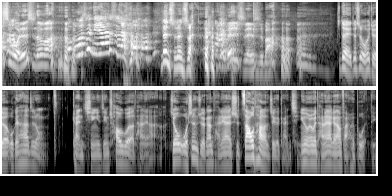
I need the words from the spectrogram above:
是我认识的吗？我不是你认识认识。认识认识吧。对，就是我会觉得我跟他的这种感情已经超过了谈恋爱了。就我甚至觉得跟他谈恋爱是糟蹋了这个感情，因为我认为谈恋爱跟他们反而会不稳定。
